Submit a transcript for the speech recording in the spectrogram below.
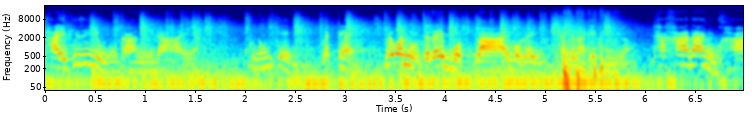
ใครที่จะอยู่วงการนี้ได้อะคุณต้องเก่งและแกร่ง ไม่ว่าหนูจะได้บทร้ายบทอะไร ฉันเป็นนางเอกของเรื่อง ถ้าฆ่าได้หนูฆ่า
